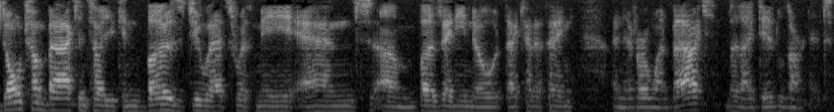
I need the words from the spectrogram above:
don't come back until you can buzz duets with me and um, buzz any note, that kind of thing. I never went back, but I did learn it.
